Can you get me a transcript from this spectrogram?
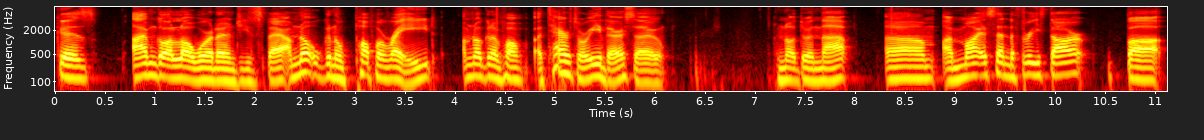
Because I haven't got a lot of world energy to spare. I'm not going to pop a raid. I'm not going to pop a territory either, so I'm not doing that. Um, I might send a three star, but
